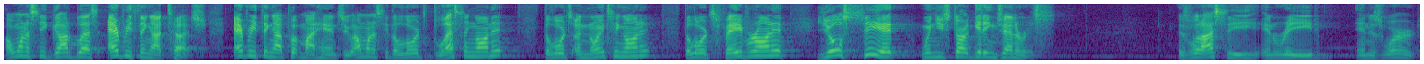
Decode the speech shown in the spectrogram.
I want to see God bless everything I touch, everything I put my hand to. I want to see the Lord's blessing on it, the Lord's anointing on it, the Lord's favor on it, you'll see it when you start getting generous, is what I see and read in His Word.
